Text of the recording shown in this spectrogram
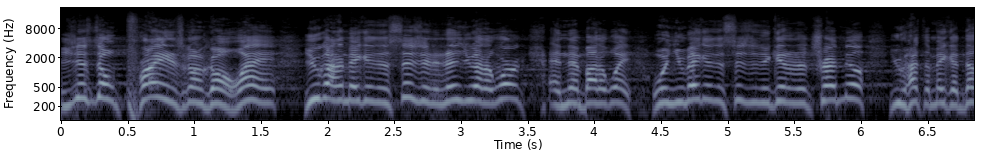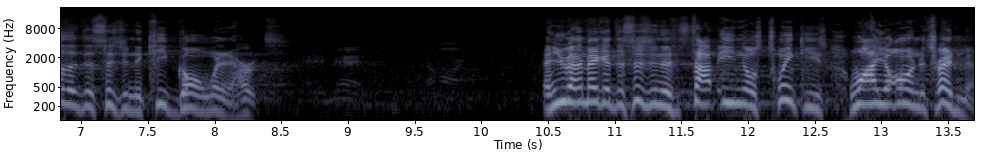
You just don't pray and it's going to go away. You got to make a decision and then you got to work. And then, by the way, when you make a decision to get on the treadmill, you have to make another decision to keep going when it hurts. And you got to make a decision to stop eating those Twinkies while you're on the treadmill.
